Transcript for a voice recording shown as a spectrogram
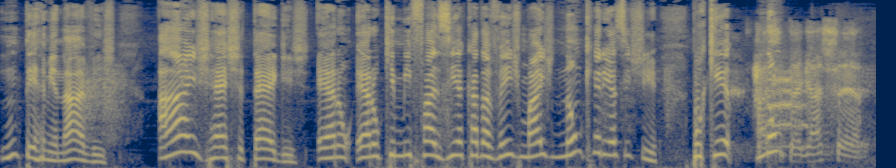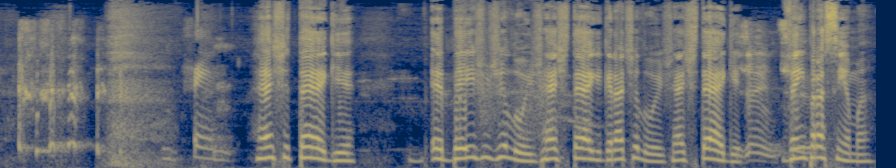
intermináveis, as hashtags eram, eram o que me fazia cada vez mais não querer assistir. Porque não. Hashtag axé. Sim. Hashtag é beijos de luz, hashtag gratiluz, hashtag Gente. vem pra cima.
